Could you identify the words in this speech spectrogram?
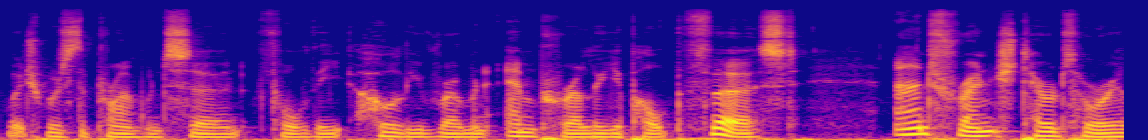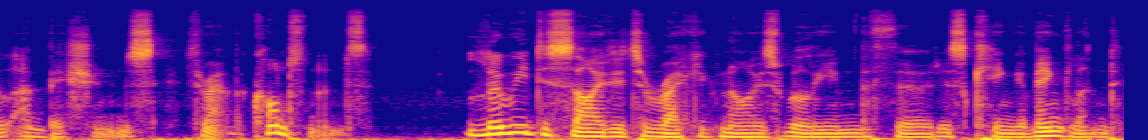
which was the prime concern for the Holy Roman Emperor Leopold I, and French territorial ambitions throughout the continent. Louis decided to recognise William III as King of England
